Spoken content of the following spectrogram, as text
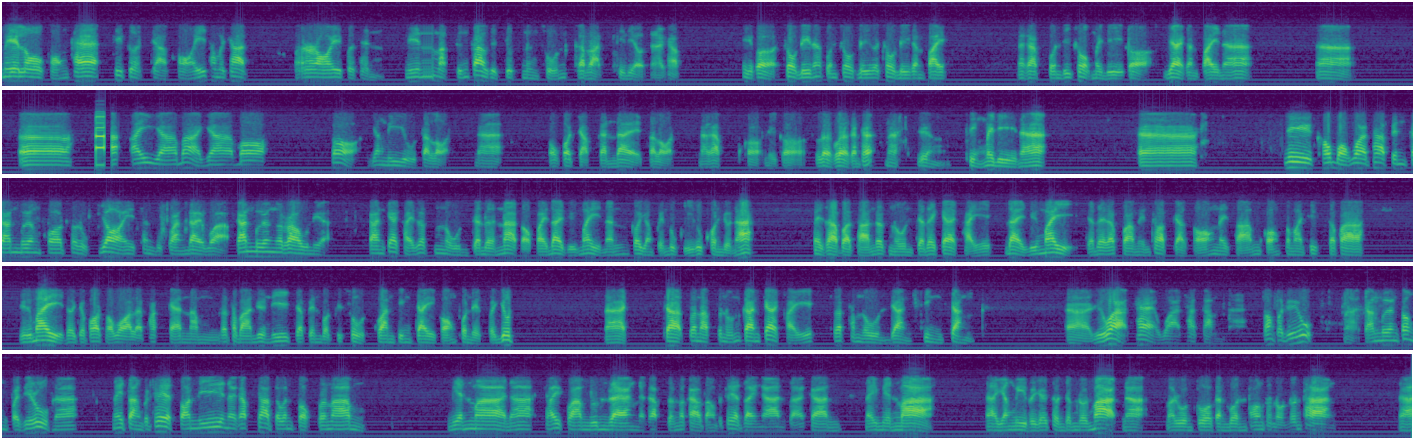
เมโลของแท้ที่เกิดจากหอยธรรมชาติร้อยเปอร์เซ็นมีน้ำหนักถึงเก้าสิบจุดหนึ่งศูนย์กรัตทีเดียวนะครับ นี่ก็โชคดีนะ คนโชคดีก็โชคดีกันไปนะครับ คนที่โชคไม่ดีก็แยกกันไปนะอ่าเอ่อไอยาบ้ายาบอ ก็ยังมีอยู่ตลอดนะเขาก็จับกันได้ตลอดนะครับ ก็นี่ก็เลิกเลิกกันเถอะนะเรื่องสิ่งไม่ดีนะเออนี่เขาบอกว่าถ้าเป็นการเมืองพอสรุปย่อยท่านผู้ฟังได้ว่า การเมืองเราเนี่ย การแก้ไขรัฐธรรมนูญจะเดินหน้าต่อไปได้หรือไม่นั้น ก็ยังเป็นลูกผีลูกคนอยู่นะ ไม่ทราบว่าสารรัฐมนูญจะได้แก้ไขได้หรือไม่จะได้รับความเห็นชอบจากสองในสามของสมาชิกสภา หรือไม่โดยเฉพาะสวและพรรคแกนนำรัฐบาลเรื่องนี้จะเป็นบทพิสูจน์ความจริงใจของพลเอกประยุทธ์นะจะสนับสนุนการแก้ไขรัฐธรรมนูญอย่างจริงจังหรือว่าแค่วาทกรรมนะต้องปฏิรูปนะการเมืองต้องปฏิรูปนะ ในต่างประเทศตอนนี้นะครับ ชาติตะวันตกประนาม เมียนมานะใช้ความรุนแรงนะครับสำนักข่าวต่างประเทศรายงานสถานการณ์ในเมียนมานะยังมีประชาชนจำนวนมากนะมารวมตัวกันบนท้องถนนต้นทางนะ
